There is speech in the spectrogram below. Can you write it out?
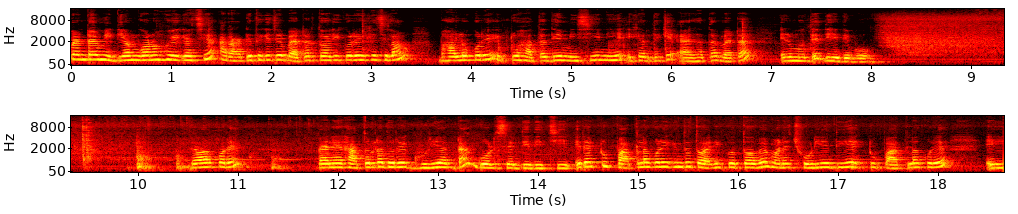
প্যানটা মিডিয়াম গরম হয়ে গেছে, আর আগে থেকে যে ব্যাটার তৈরি করে রেখেছিলাম, ভালো করে একটু হাতা দিয়ে মিশিয়ে নিয়ে এখান থেকে এক হাতা ব্যাটার এর মধ্যে দিয়ে দেব। দেওয়ার পরে প্যানের হাতলটা ধরে ঘুরিয়ে একটা গোল শেপ দিয়ে দিচ্ছি। এটা একটু পাতলা করে কিন্তু তৈরি করতে হবে মানে ছড়িয়ে দিয়ে একটু পাতলা করে এই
